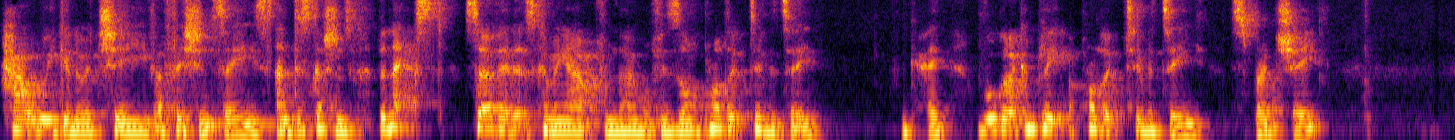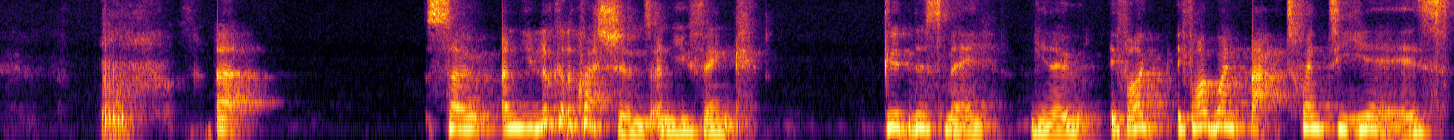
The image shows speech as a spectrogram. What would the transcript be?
how are we going to achieve efficiencies and discussions, the next survey that's coming out from the Home Office is on productivity. Okay, we've all got to complete a productivity spreadsheet. Uh, so, and you look at the questions and you think, goodness me, you know, if I if I went back 20 years,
